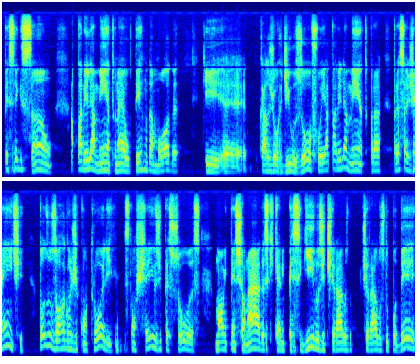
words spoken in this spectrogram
perseguição, aparelhamento, né? O termo da moda que é, o Carlos Jordi usou foi aparelhamento. Para essa gente, Todos os órgãos de controle estão cheios de pessoas mal intencionadas que querem persegui-los e tirá-los do, tirá do poder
